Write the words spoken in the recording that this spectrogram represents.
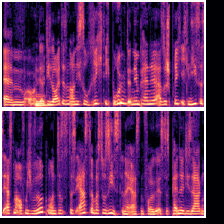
Ähm, und Mhm. die Leute sind auch nicht so richtig berühmt in dem Panel. Also sprich, ich ließ es erstmal auf mich wirken und das ist das Erste, was du siehst in der ersten Folge, ist das Panel, die sagen,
